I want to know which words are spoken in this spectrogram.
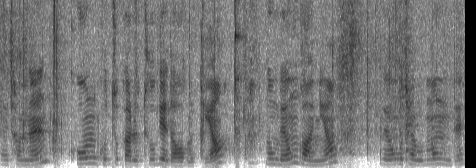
네, 저는 고운 고춧가루 두 개 넣어볼게요. 너무 매운 거 아니야? 매운 거 잘 못 먹는데.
